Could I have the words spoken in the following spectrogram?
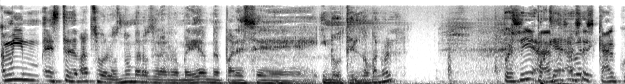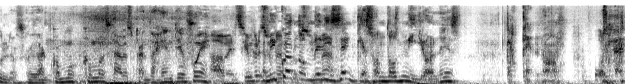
A mí este debate sobre los números de la romería me parece inútil, ¿no, Manuel? Pues sí, Porque, además a cálculos, o sea, ¿cómo, cómo sabes cuánta gente fue? a ver, siempre es A mí cuando me dicen que son dos millones, creo que no. O sea,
